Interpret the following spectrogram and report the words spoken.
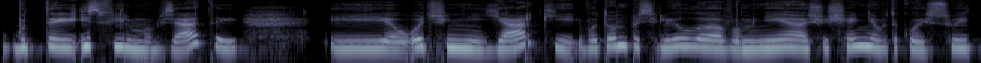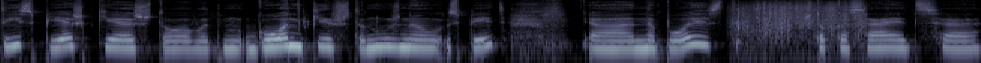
будто из фильма взятый. И очень яркий. И вот он поселил во мне ощущение вот такой суеты, спешки, что вот гонки, что нужно успеть э, на поезд. Что касается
